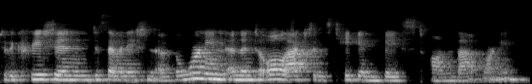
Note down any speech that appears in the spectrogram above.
to the creation, dissemination of the warning, and then to all actions taken based on that warning.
